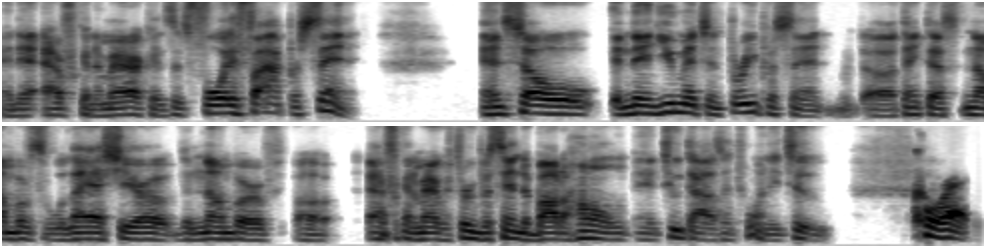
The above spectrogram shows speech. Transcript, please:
and then African Americans is 45%. And so, and then you mentioned 3%. Uh, I think that's numbers last year, the number of uh, African Americans, 3% that bought a home in 2022. Correct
